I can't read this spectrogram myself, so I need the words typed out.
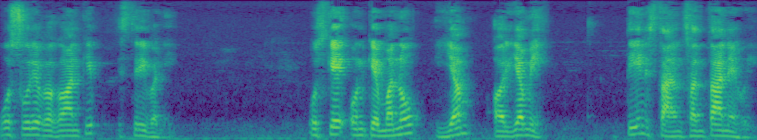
वो सूर्य भगवान की स्त्री बनी। उसके, उनके मनु, यम और यमी तीन स्थान संतानें हुई।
